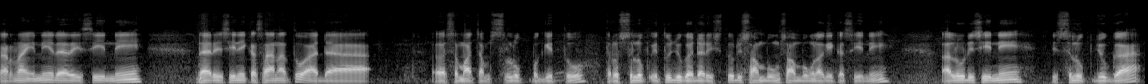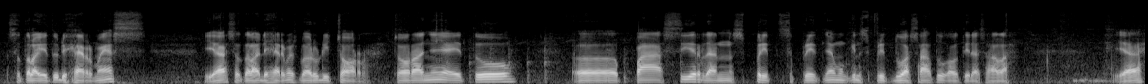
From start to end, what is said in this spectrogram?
Karena ini dari sini dari sini ke sana tuh ada eh, semacam selup begitu. Terus selup itu juga dari situ disambung-sambung lagi ke sini. Lalu di sini diselup juga. Setelah itu di Hermes ya. Setelah di Hermes baru dicor. Corannya yaitu eh, pasir dan sprit. Spritnya mungkin sprit 21 kalau tidak salah. Ya.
